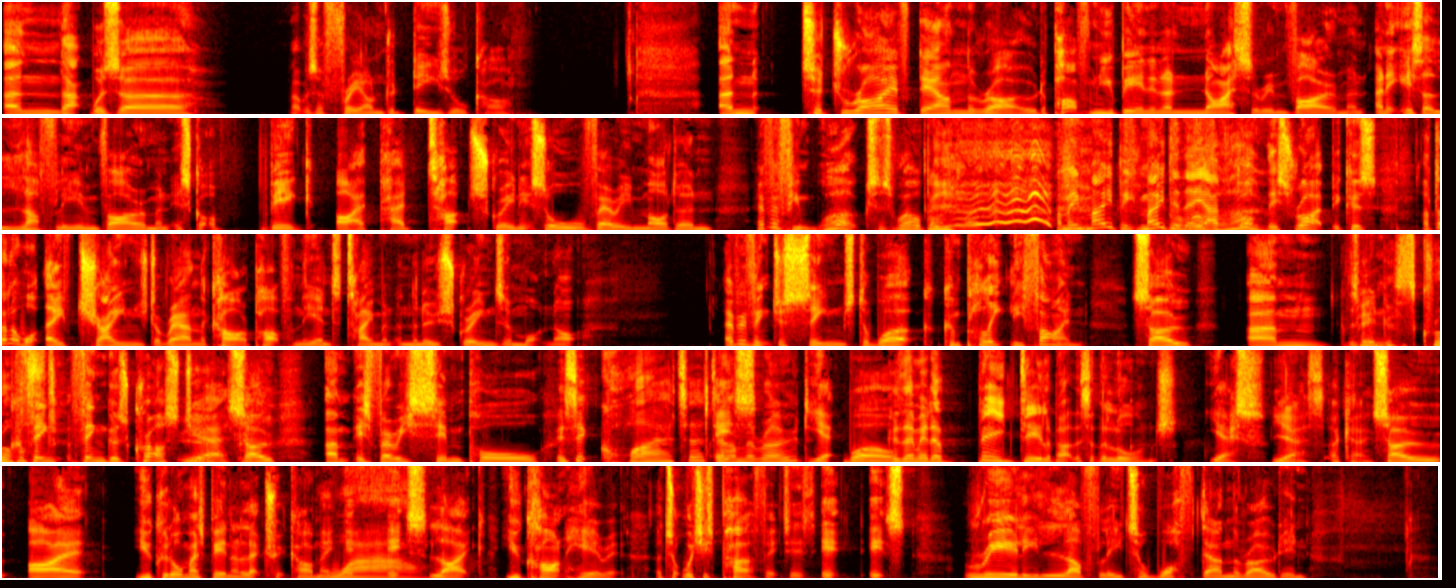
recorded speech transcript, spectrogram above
and that was a that was a 300 diesel car and to drive down the road apart from you being in a nicer environment and it is a lovely environment it's got a big ipad touchscreen it's all very modern. Everything works as well by the way. I mean, maybe maybe they have got this right because I don't know what they've changed around the car apart from the entertainment and the new screens and whatnot. Everything just seems to work completely fine. So um, there's Fingers crossed. Fing- fingers crossed. Yeah. So um, it's very simple. Is it quieter down It's- the road? Yeah. Well. Because they made a big deal about this at the launch. yes. Yes. Okay. So I. You could almost be an electric car, mate. It- Wow. it's like you can't hear it at all, which is perfect. It's it it's really lovely to waft down the road in.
